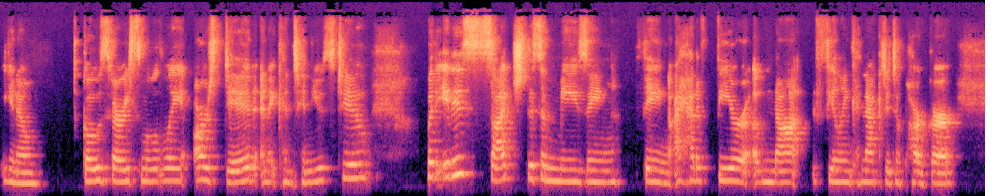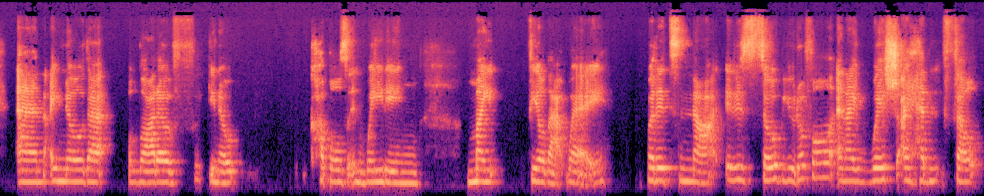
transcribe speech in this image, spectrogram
you know, goes very smoothly. Ours did, and it continues to but it is such this amazing thing. I had a fear of not feeling connected to Parker. And I know that a lot of, you know, couples in waiting might feel that way, but it's not. It is so beautiful. And I wish I hadn't felt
